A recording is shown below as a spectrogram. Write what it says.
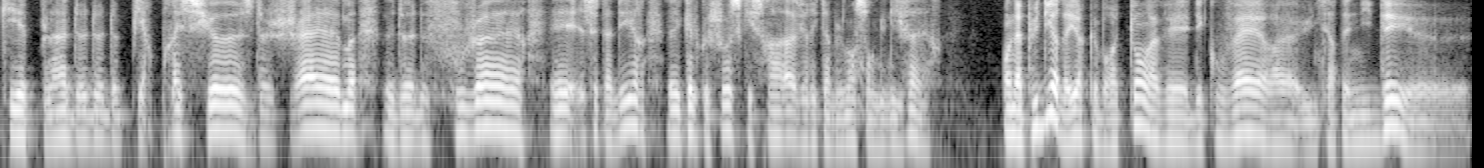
qui est plein de, de- de pierres précieuses, de gemmes, de, de fougères, et c'est-à-dire euh, quelque chose qui sera véritablement son univers. On a pu dire d'ailleurs que Breton avait découvert euh, une certaine idée euh,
